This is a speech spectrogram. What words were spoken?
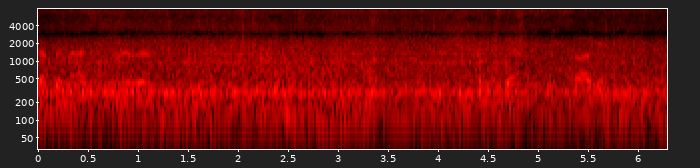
Zeppelin has to maneuver. Um, coming down, it's just.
